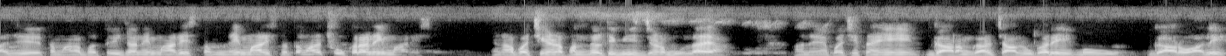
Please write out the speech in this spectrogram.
આજે તમારા ભત્રીજાને મારીશ, તમને મારીશ ને તમારા છોકરાને મારીશ. એના પછી એણે પંદરથી વીસ જણ બોલાયા અને પછી ત્યાં ગારમ ગાર ચાલુ કરી, બહુ ગારો આલી.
